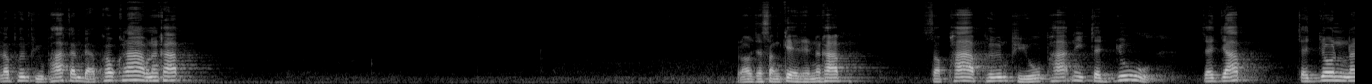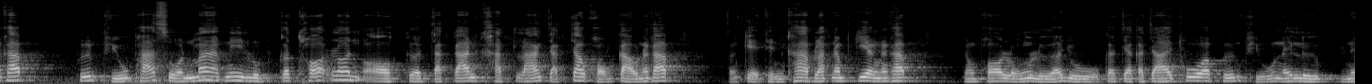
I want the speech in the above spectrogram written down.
และพื้นผิวพระกันแบบคร่าวๆนะครับ เราจะสังเกตเห็นนะครับ สภาพพื้นผิวพระนี่จะยู่จะยับจะย่นนะครับ พื้นผิวพระส่วนมากนี่หลุดกระเทาะล่อนออกเกิดจากการขัดล้างจากเจ้าของเก่านะครับ สังเกตเห็นคราบลักน้ำเกลี้ยงนะครับ ยังพอหลงเหลืออยู่กระจายกระจายทั่วพื้นผิวในหลืบอยู่ใน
